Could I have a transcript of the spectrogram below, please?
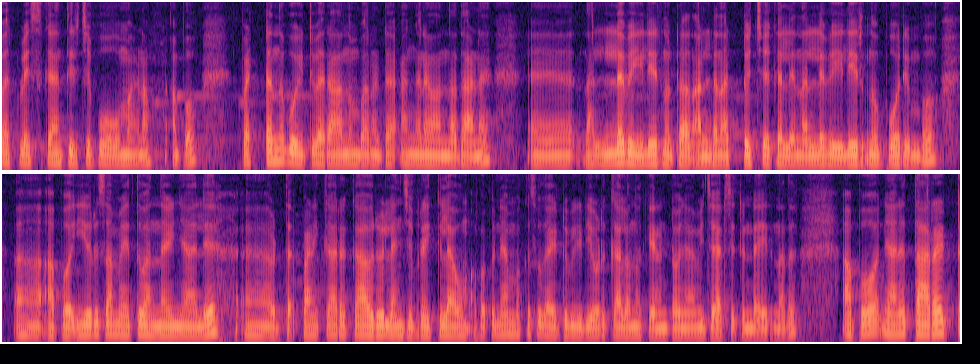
വർക്ക് പ്ലേസിൽ തിരിച്ച് പോകും വേണം. അപ്പോൾ പെട്ടെന്ന് പോയിട്ട് വരാമെന്നും പറഞ്ഞിട്ട് അങ്ങനെ വന്നതാണ്. നല്ല വെയിലായിരുന്നു കേട്ടോ നല്ല നട്ടുച്ചക്കല്ലേ നല്ല വെയിലായിരുന്നു പോരുമ്പോൾ അപ്പോൾ ഈ ഒരു സമയത്ത് വന്നു കഴിഞ്ഞാൽ അവിടുത്തെ പണിക്കാരൊക്കെ ആ ഒരു ലഞ്ച് ബ്രേക്കിലാവും അപ്പോൾ പിന്നെ നമുക്ക് സുഖമായിട്ട് വീഡിയോ എടുക്കാമല്ലോ എന്നൊക്കെയാണ് കേട്ടോ ഞാൻ വിചാരിച്ചിട്ടുണ്ടായിരുന്നത്. അപ്പോൾ ഞാൻ തറ ഇട്ട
